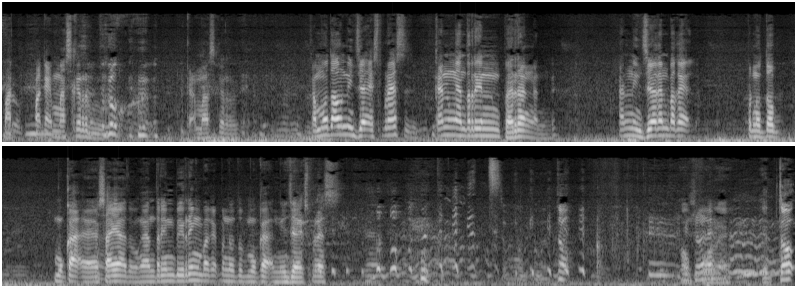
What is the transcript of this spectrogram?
Pa- pakai masker. Pakai masker. Kamu tahu Ninja Express? Kan nganterin barang kan? Kan Ninja kan pakai penutup muka eh, saya tuh nganterin piring pakai penutup muka Ninja Express. Nih? Ketok.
